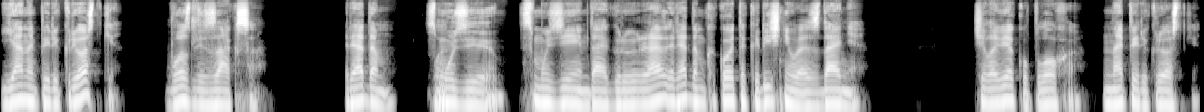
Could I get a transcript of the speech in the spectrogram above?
я на перекрестке возле ЗАГСа. Рядом С Вот. музеем. с музеем, да, я говорю, «Ра- рядом какое-то коричневое здание. Человеку плохо на перекрестке.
